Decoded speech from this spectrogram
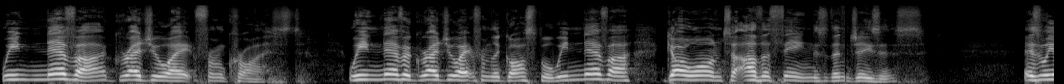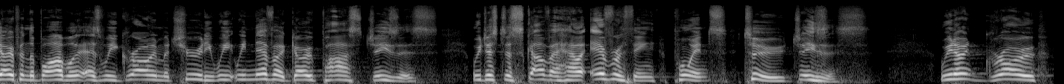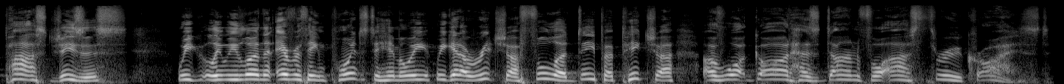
We never graduate from Christ. We never graduate from the gospel. We never go on to other things than Jesus. As we open the Bible, as we grow in maturity, we, we never go past Jesus. We just discover how everything points to Jesus. We don't grow past Jesus. We, we learn that everything points to Him, and we, we get a richer, fuller, deeper picture of what God has done for us through Christ.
